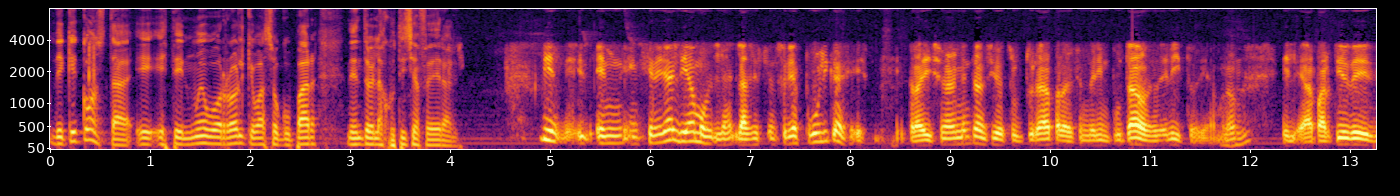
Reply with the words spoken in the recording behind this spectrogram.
de qué consta eh, este nuevo rol que vas a ocupar dentro de la justicia federal. Bien, en, en general, digamos, la, las defensorías públicas es, tradicionalmente han sido estructuradas para defender imputados de delitos, digamos, ¿no? Uh -huh. el, a partir de,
